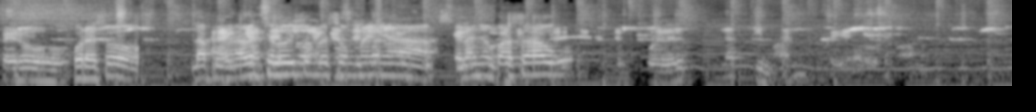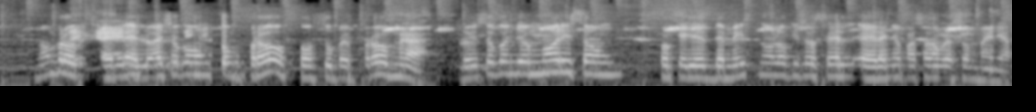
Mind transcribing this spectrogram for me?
pero Por eso, la primera vez que lo hizo en WrestleMania el año pasado, puede- lastimar ¿no? bro, él, él lo ha hecho con, con Pro, con Super Pro. Mira, lo hizo con John Morrison porque The Miz no lo quiso hacer el año pasado en WrestleMania.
